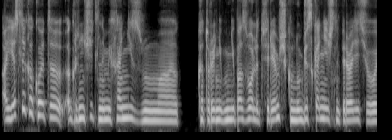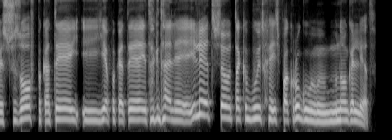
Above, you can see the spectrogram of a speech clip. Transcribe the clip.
А есть ли какой-то ограничительный механизм, э, который не, не позволит тюремщикам ну, бесконечно переводить его из ШИЗО в ПКТ и ЕПКТ и так далее? Или это все так и будет ходить по кругу много лет?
